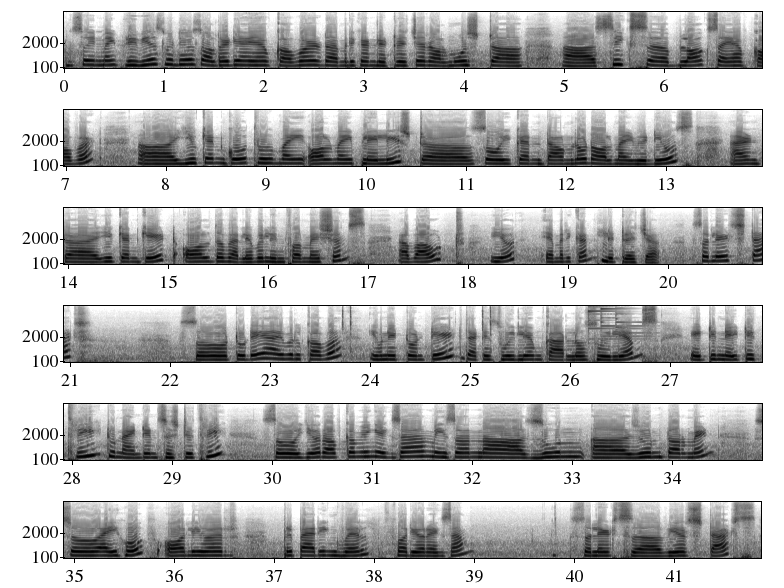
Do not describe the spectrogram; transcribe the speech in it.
so in my previous videos already i have covered american literature almost uh, uh, six uh, i have covered. Uh, you can go through my all my playlist uh, so you can download all my videos and uh, you can get all the valuable informations about your american literature. So let's start. So today i will cover unit 28 that is william carlos williams 1883 to 1963 so your upcoming exam is on uh, june uh, june term so i hope all you are preparing well for your exam. So let's uh, where starts.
